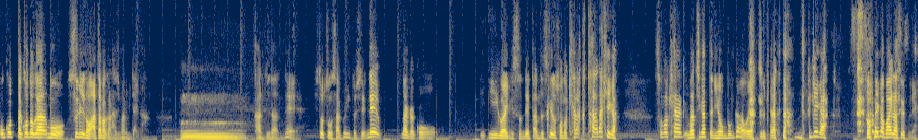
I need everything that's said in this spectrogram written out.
起こったことがもう3の頭から始まるみたいな。感じなんで、一つの作品として。で、なんかこう、いいい具合に進んでたんですけど、そのキャラクターだけが、そのキャラ、間違った日本文化をやってるキャラクターだけが、それがマイナスですね。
